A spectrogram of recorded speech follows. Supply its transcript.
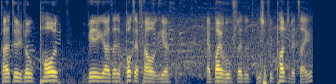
Kann natürlich Logan Paul weniger seine Boxerfahrung hier herbeirufen, wenn er nicht so viel Punch mehr zeigt.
